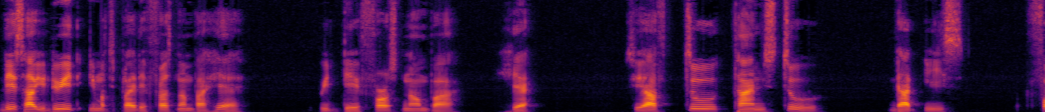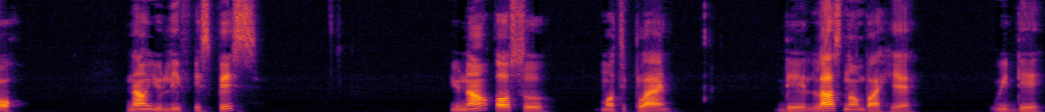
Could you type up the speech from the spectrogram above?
this is how you do it. You multiply the first number here with the first number here. So you have 2 times 2, that is 4. Now you leave a space. You now also multiply the last number here with the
